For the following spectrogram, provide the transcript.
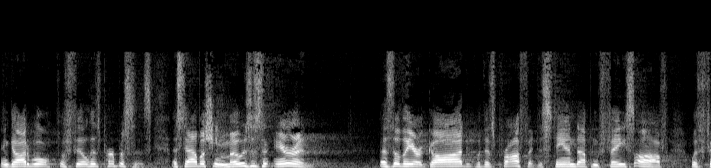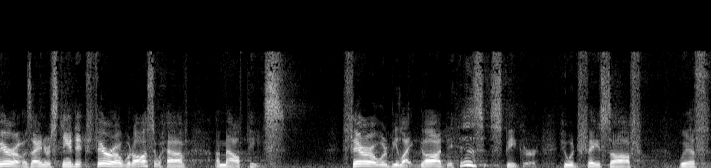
And God will fulfill his purposes, establishing Moses and Aaron as though they are God with his prophet to stand up and face off with Pharaoh. As I understand it, Pharaoh would also have a mouthpiece. Pharaoh would be like God to his speaker, who would face off with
